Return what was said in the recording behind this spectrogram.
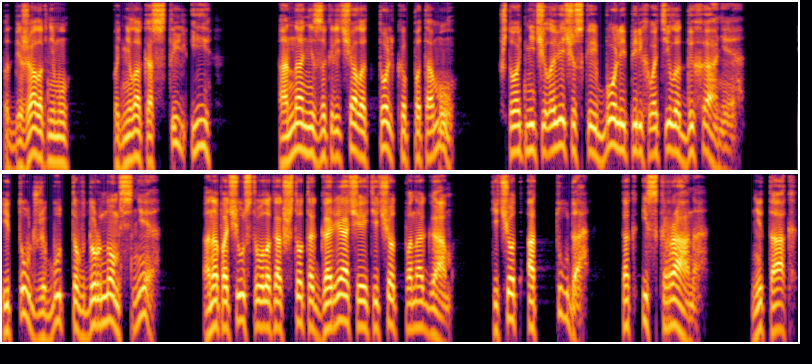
Подбежала к нему, подняла костыль и... Она не закричала только потому, что от нечеловеческой боли перехватило дыхание. И тут же, будто в дурном сне, она почувствовала, как что-то горячее течет по ногам, течет оттуда, как из крана. Не так,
